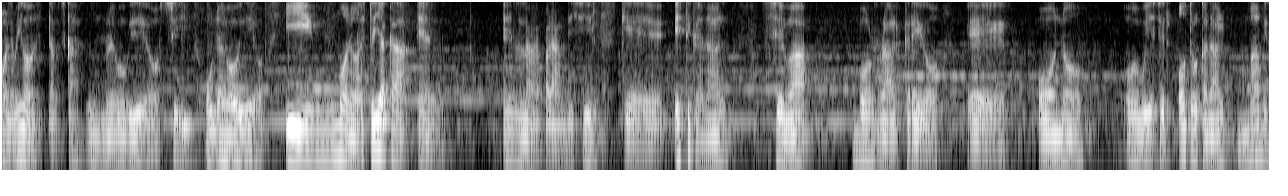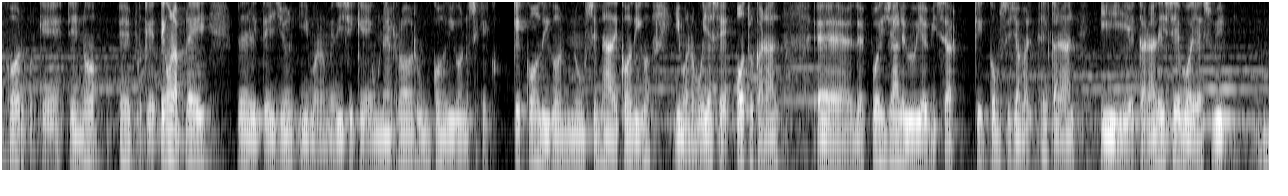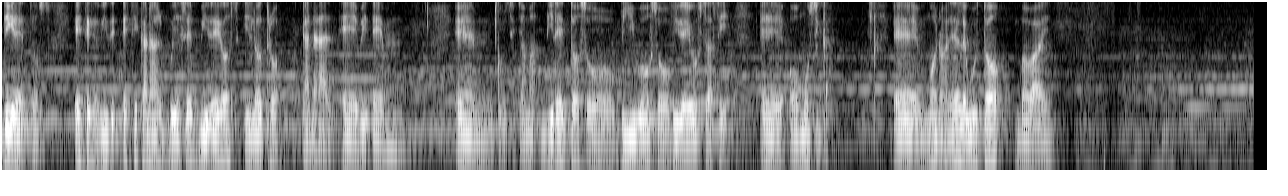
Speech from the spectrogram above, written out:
Hola amigos, estamos acá, un nuevo video, sí, un nuevo video. Y bueno, estoy acá en, en la, para decir que este canal se va a borrar creo eh, O no, o voy a hacer otro canal más mejor porque este no, eh, porque tengo una Play PlayStation y bueno, me dice que un error, un código, no sé qué qué código, no use nada de código y bueno, voy a hacer otro canal, eh, después ya le voy a avisar que cómo se llama el, canal y el canal ese voy a subir directos. Este, este canal voy a hacer videos y el otro canal, eh, em, em, ¿cómo se llama? Directos o vivos o videos así, eh, o música. bueno, a él le gustó, bye bye.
